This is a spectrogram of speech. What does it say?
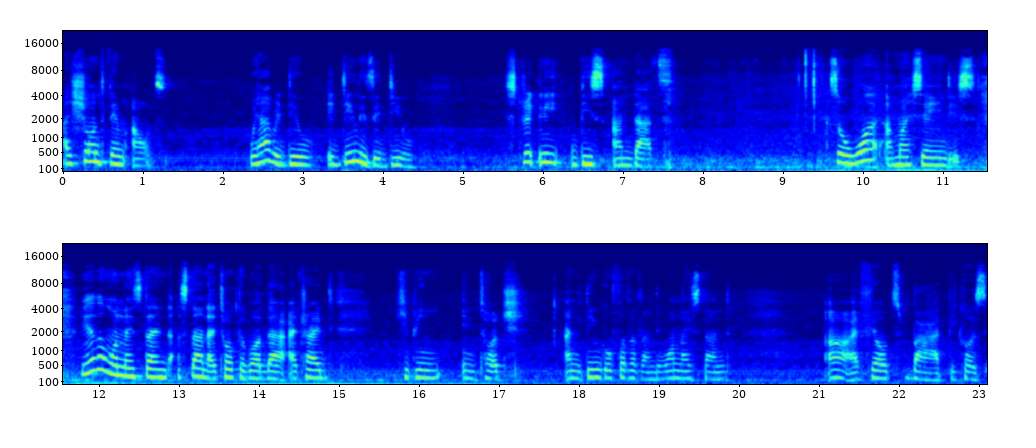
I shunned them out. We have a deal. A deal is a deal. Strictly this and that. So what am I saying this? The other one night stand stand I talked about that I tried keeping in touch and it didn't go further than the one night stand uh, I felt bad because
